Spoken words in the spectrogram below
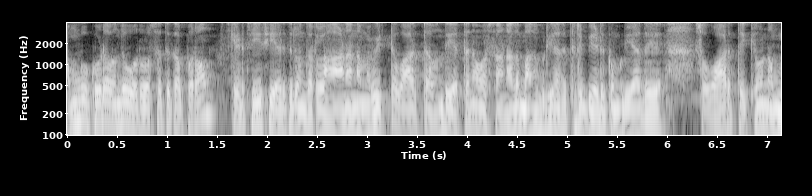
அம்பு கூட வந்து ஒரு வருஷத்துக்கு அப்புறம் எடுத்து ஈஸியாக எடுத்துகிட்டு வந்துடலாம் ஆனால் நம்ம விட்ட வார்த்தை வந்து எத்தனை வருஷம் ஆனாலும் மறுபடியும் அதை திருப்பி எடுக்க முடியாது. ஸோ வார்த்தைக்கும் நம்ம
